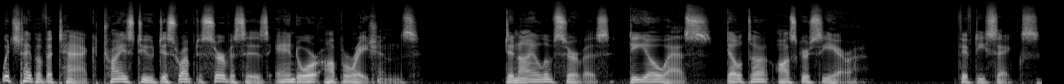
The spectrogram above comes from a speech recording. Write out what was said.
Which type of attack tries to disrupt services and or operations? Denial of service, DOS, Delta Oscar Sierra. 56.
